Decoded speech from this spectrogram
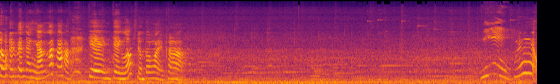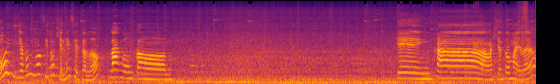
ทำไมเป็นอย่างนั้นน่ะ เก่งเก่งแล้วเขียนตัวใหม่ค่ะ นี่เฮ้ยโอ้ยอย่าเพิ่งยกสิต้องเขียนให้เสร็จก่อนแล้วลากลงก่อน เก่งค่ะมาเขียนตัวใหม่แล้ว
